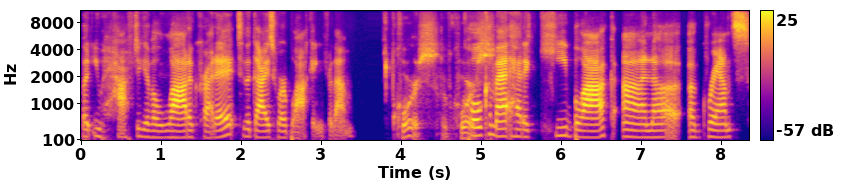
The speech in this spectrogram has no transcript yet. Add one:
but you have to give a lot of credit to the guys who are blocking for them. Of course, of course. Cole Kmet had a key block on uh, a Grant's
